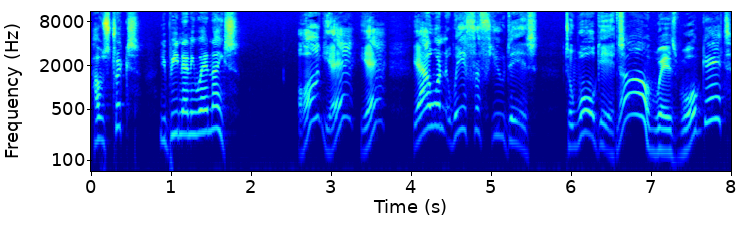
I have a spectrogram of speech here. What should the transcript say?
How's tricks? You been anywhere nice? Oh, yeah, yeah. Yeah, I went away for a few days to Wargate. No, where's Wargate?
